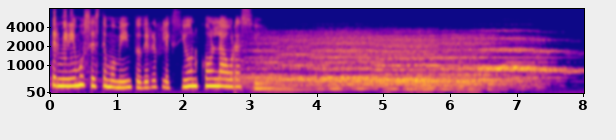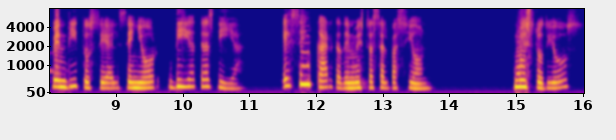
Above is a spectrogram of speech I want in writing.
Terminemos este momento de reflexión con la oración. Bendito sea el Señor día tras día. Él se encarga de nuestra salvación. Nuestro Dios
